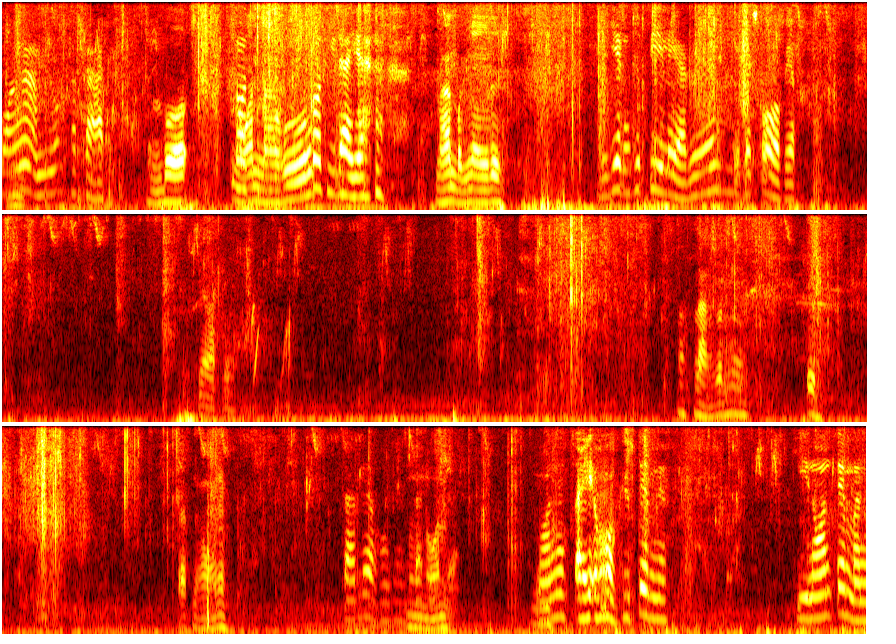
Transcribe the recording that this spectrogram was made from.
ว่างามอยู่อากาศมันบ่นอนหนาวก็ทีใดอะนอนแบบไงเลยเย็นคือปีแหลกเลยมีแต่กรอบแบบยอดเลยหลังก็นี่เอ๊ะตัดหนอนตามแบบของนอนนอนนอนไอออกที่เต็มเนี่ยทีนอนเต็มมัน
